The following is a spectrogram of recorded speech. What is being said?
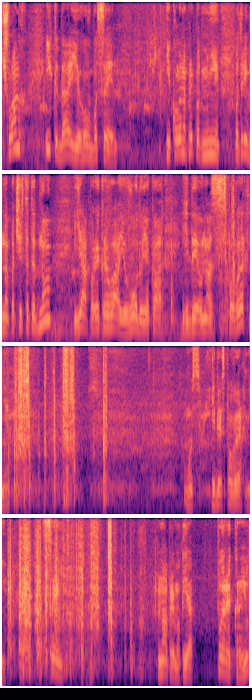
шланг і кидаю його в басейн. І коли, наприклад, мені потрібно почистити дно, я перекриваю воду, яка йде у нас з поверхні. Ось, йде з поверхні. Цей напрямок я перекрив,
